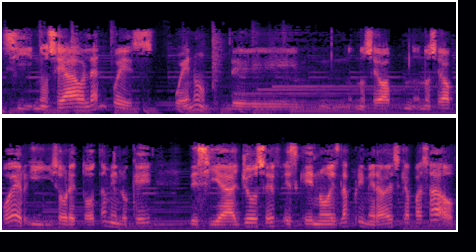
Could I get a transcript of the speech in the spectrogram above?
Si no se hablan, pues bueno, de, no, se va, no, se va a poder. Y sobre todo también lo que decía Joseph es que no es la primera vez que ha pasado.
